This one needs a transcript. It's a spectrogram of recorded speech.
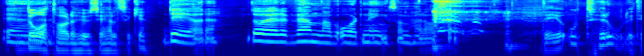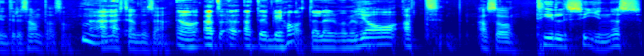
Eh, Då tar det hus i helsike. Det gör det. Då är det vän av ordning som hör av sig. Det är ju otroligt intressant alltså. Mm. Det måste jag ändå säga. Ja, att, att, att det blir hat eller vad menar du? Ja, att alltså till synes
